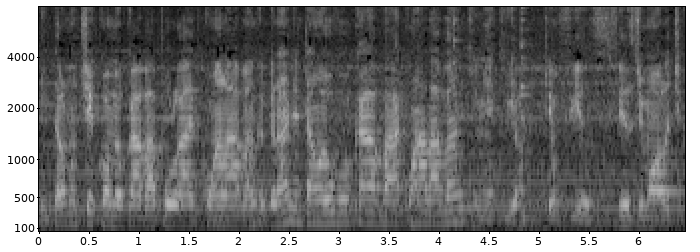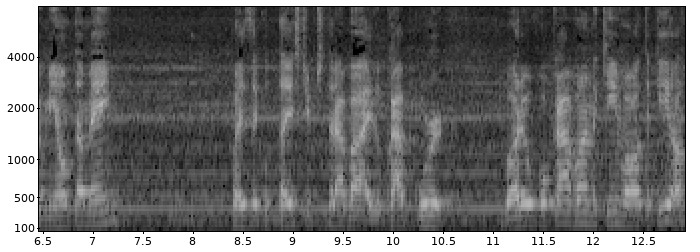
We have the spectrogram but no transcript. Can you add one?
Então não tinha como eu cavar pro lado com a alavanca grande, então eu vou cavar com a alavanquinha aqui, ó, que eu fiz. Fiz de mola de caminhão também, para executar esse tipo de trabalho, cabo curto. Agora eu vou cavando aqui em volta aqui, ó.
